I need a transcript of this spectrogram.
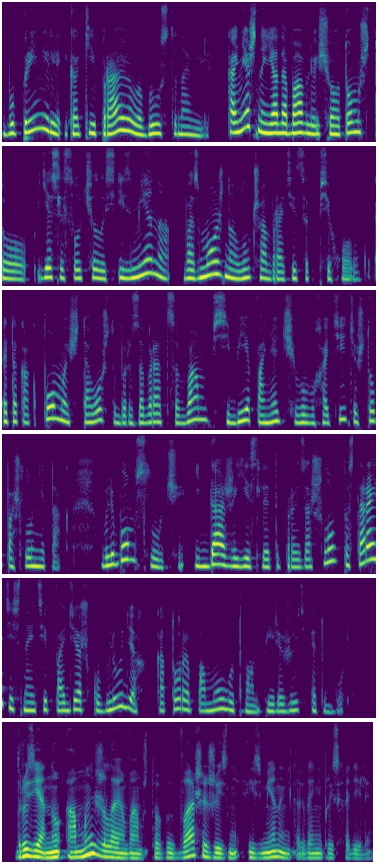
вы приняли и какие правила вы установили. Конечно, я добавлю еще о том, что если случилась измена, возможно, лучше обратиться к психологу. Это как помощь того, чтобы разобраться вам в себе, понять, чего вы хотите, что пошло не так. В любом случае, и даже если это произошло, постарайтесь найти поддержку в людях, которые помогут вам пережить эту боль. Друзья, ну а мы желаем вам, чтобы в вашей жизни измены никогда не происходили.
